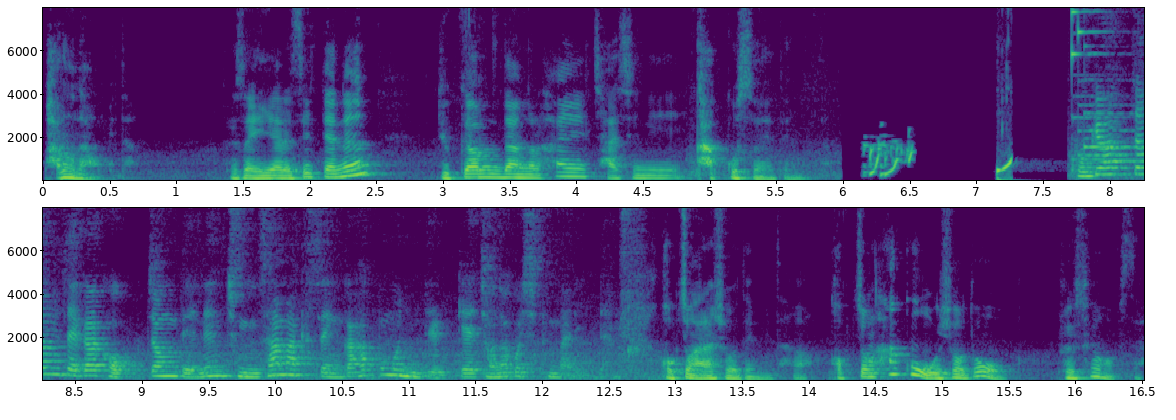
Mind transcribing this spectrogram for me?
바로 나옵니다. 그래서 AR을 쓸 때는 뒷감당을 할 자신이 갖고 써야 됩니다. 고교 학점제가 걱정되는 중3 학생과 학부모님들께 전하고 싶은 말이 있다. 걱정 안 하셔도 됩니다. 어, 걱정하고 오셔도 별 소용없어요.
